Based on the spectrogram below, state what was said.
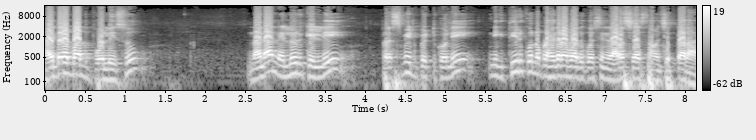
హైదరాబాద్ పోలీసు నాయనా నెల్లూరుకి వెళ్ళి ప్రెస్ మీట్ పెట్టుకొని నీకు తీరుకున్నప్పుడు హైదరాబాద్కి వచ్చి నేను అరెస్ట్ చేస్తామని చెప్తారా?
